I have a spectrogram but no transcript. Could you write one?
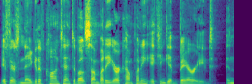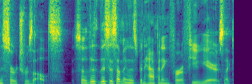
if there's negative content about somebody or a company, it can get buried in the search results. So this, this is something that's been happening for a few years. Like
